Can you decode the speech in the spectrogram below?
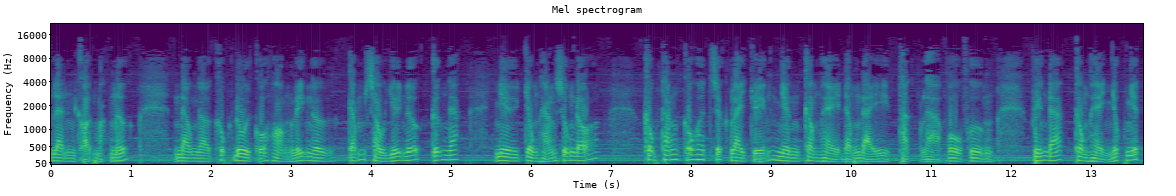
lên khỏi mặt nước. Nào ngờ khúc đuôi của hòn lý ngư cắm sâu dưới nước cứng ngắc như trùng hẳn xuống đó. Khúc thắng cố hết sức lay chuyển nhưng không hề động đậy, thật là vô phương. Phiến đá không hề nhúc nhích,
